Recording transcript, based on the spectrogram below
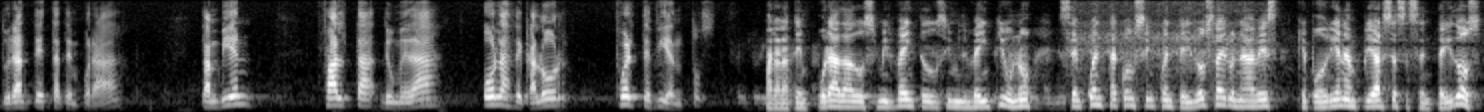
durante esta temporada, también falta de humedad, olas de calor, fuertes vientos. Para la temporada 2020-2021 se cuenta con 52 aeronaves que podrían ampliarse a 62,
